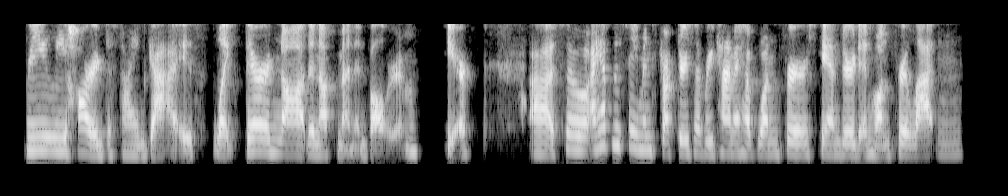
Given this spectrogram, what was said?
really hard to find guys. Like there are not enough men in ballroom here. Uh, so I have the same instructors every time. I have one for standard and one for Latin.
